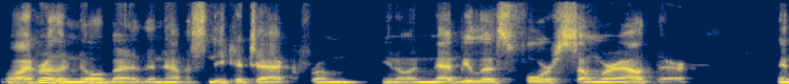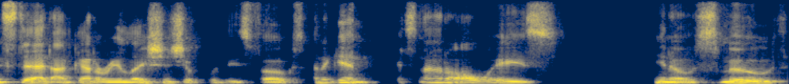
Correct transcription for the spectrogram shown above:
well i'd rather know about it than have a sneak attack from you know a nebulous force somewhere out there instead i've got a relationship with these folks and again it's not always you know smooth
